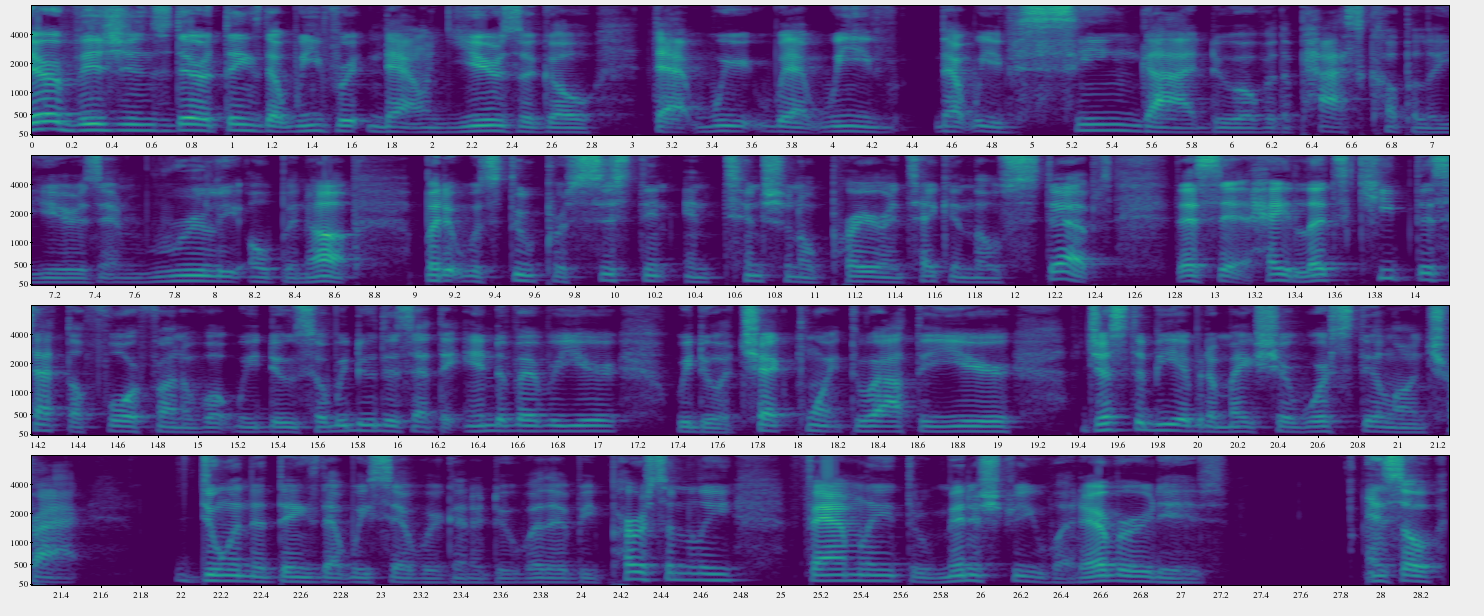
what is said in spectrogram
There are visions, there are things that we've written down years ago that we that we've that we've seen God do over the past couple of years and really open up. But it was through persistent, intentional prayer and taking those steps that said, hey, let's keep this at the forefront of what we do. So we do this at the end of every year. We do a checkpoint throughout the year just to be able to make sure we're still on track doing the things that we said we're going to do, whether it be personally, family, through ministry, whatever it is. And so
